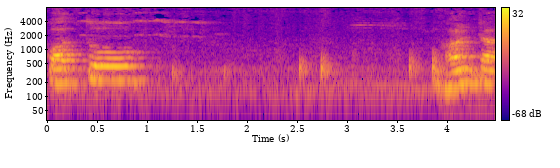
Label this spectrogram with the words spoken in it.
কত ঘণ্টা?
